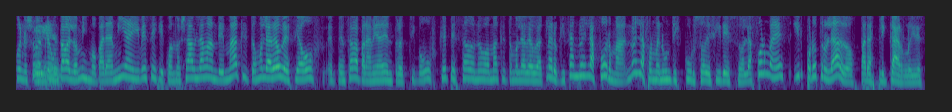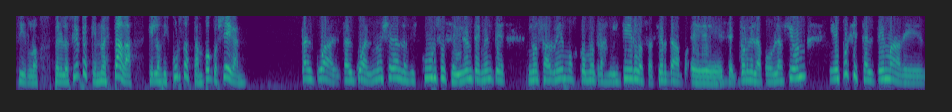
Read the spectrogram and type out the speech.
Bueno, yo me eh, preguntaba lo mismo. Para mí hay veces que cuando ya hablaban de Macri tomó la deuda, decía, uff, eh, pensaba para mí adentro, tipo, uff, qué pesado nuevo Macri tomó la deuda. Claro, quizás no es la forma, no es la forma en un discurso decir eso. La forma es ir por otro lado para explicarlo y decirlo. Pero lo cierto es que no estaba, que los discursos tampoco llegan. Tal cual, tal cual. No llegan los discursos, evidentemente no sabemos cómo transmitirlos a cierto eh, sector de la población. Y después está el tema de,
